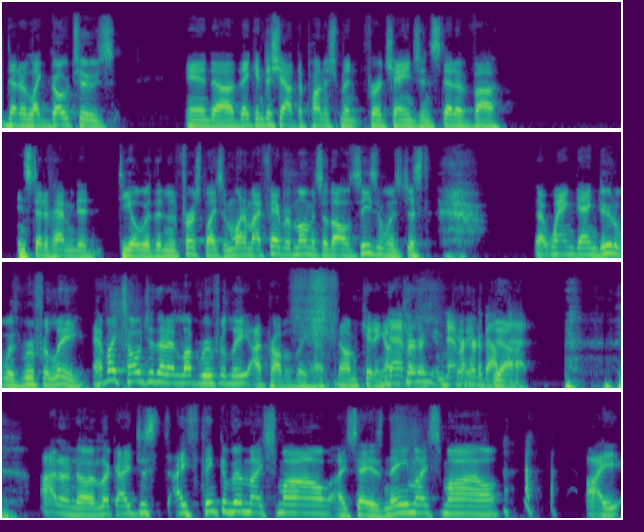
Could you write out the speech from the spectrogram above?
that are like go tos, and uh, they can dish out the punishment for a change instead of. Uh, instead of having to deal with it in the first place. And one of my favorite moments of the whole season was just that Wang Dang Doodle with Roofer Lee. Have I told you that I love Roofer Lee? I probably have. No, I'm kidding. I'm never kidding. I'm never kidding. heard about Yeah. that. I don't know. Look, I just I think of him, I smile. I say his name, I smile. I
